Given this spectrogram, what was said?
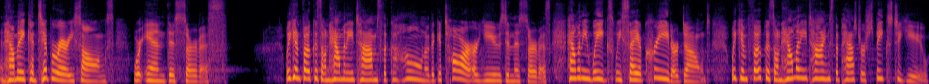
and how many contemporary songs were in this service. We can focus on how many times the cajon or the guitar are used in this service, how many weeks we say a creed or don't. We can focus on how many times the pastor speaks to you,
